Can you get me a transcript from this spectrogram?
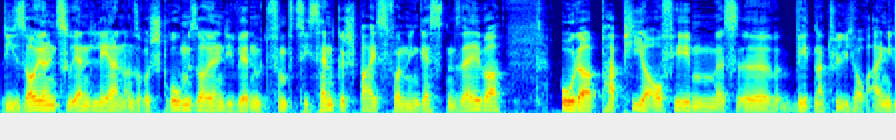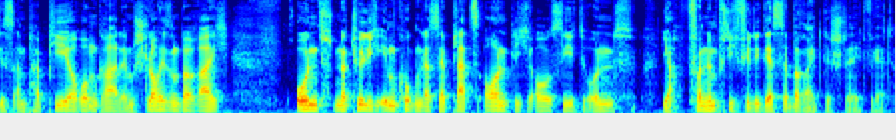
die Säulen zu entleeren. Unsere Stromsäulen, die werden mit 50 Cent gespeist von den Gästen selber. Oder Papier aufheben. Es äh, weht natürlich auch einiges an Papier rum, gerade im Schleusenbereich. Und natürlich eben gucken, dass der Platz ordentlich aussieht und ja, vernünftig für die Gäste bereitgestellt wird.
